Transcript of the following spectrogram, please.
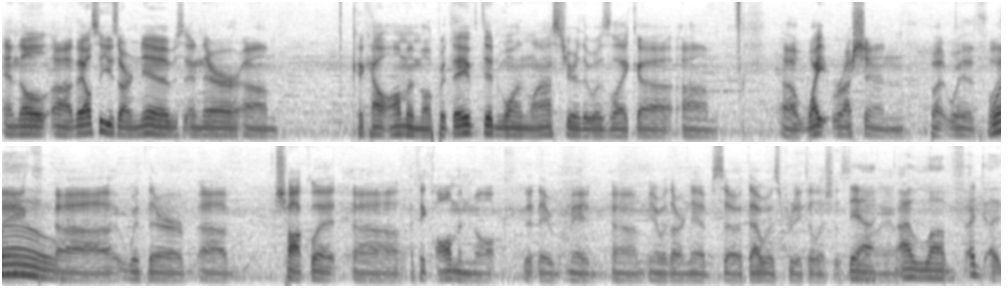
and they'll uh, they also use our nibs in their um, cacao almond milk. But they did one last year that was like a, um, a white Russian, but with like uh, with their uh, chocolate, uh, I think almond milk that they made, um, you know, with our nibs. So that was pretty delicious. Yeah, well, I love uh, uh,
